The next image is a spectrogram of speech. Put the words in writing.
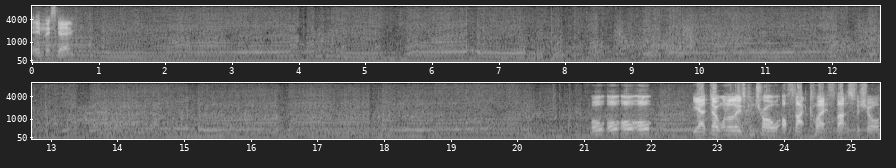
in this game. Oh, oh, oh, oh. Yeah, don't want to lose control off that cliff, that's for sure.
